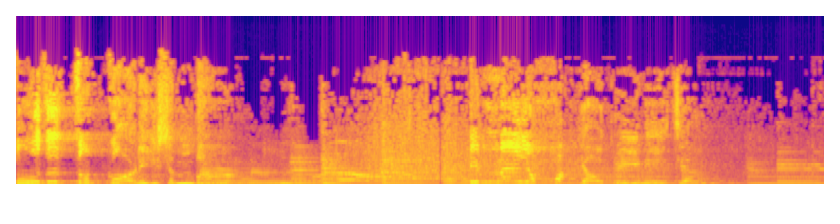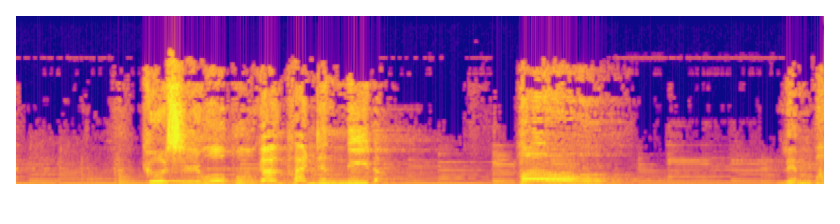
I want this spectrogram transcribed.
独自走过你身旁，并没有话要对你讲，可是我不敢看着你的哦脸庞。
